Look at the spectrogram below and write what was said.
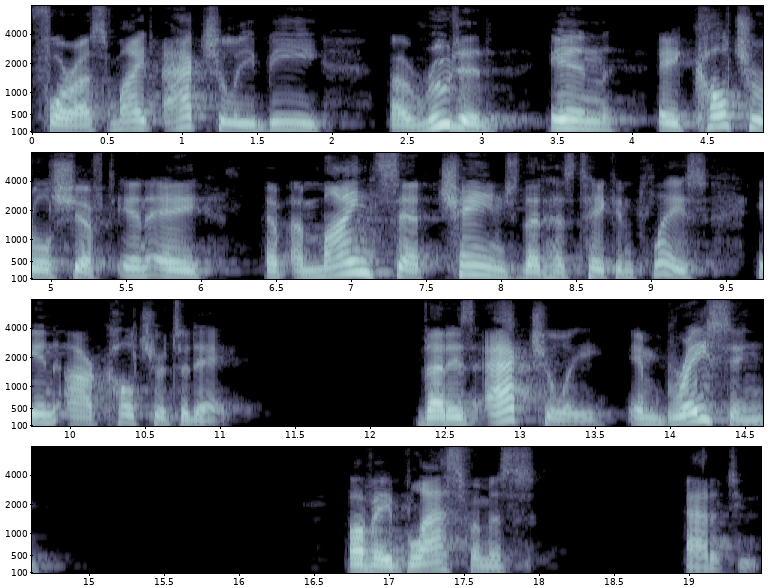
for us, might actually be uh, rooted in a cultural shift, in a, a, a mindset change that has taken place in our culture today that is actually embracing of a blasphemous attitude.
